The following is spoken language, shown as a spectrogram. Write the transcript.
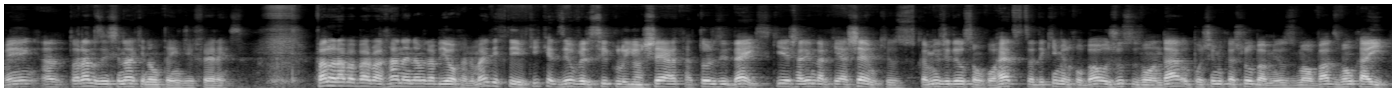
Vem a Torá nos ensinar que não tem diferença. Fala Rabba Barbahana em nome de Rabi Yohan. Mas o que quer dizer o versículo em Oshea 14 10? Que Esharim Darkei Hashem, que os caminhos de Deus são corretos, Tzadikim El Rubal, os justos vão andar, o Poshim e os malvados vão cair.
